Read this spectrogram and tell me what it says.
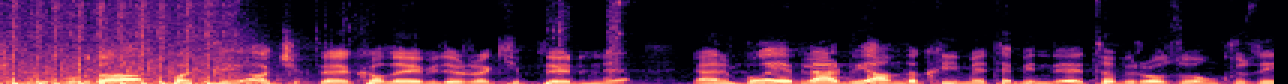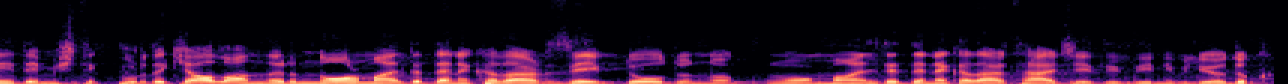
şimdi burada Pati açıkta yakalayabilir rakiplerini. Yani bu evler bir anda kıymete bindi. E tabi Rozok'un kuzeyi demiştik. Buradaki alanların normalde de ne kadar zevkli olduğunu, normalde de ne kadar tercih edildiğini biliyorduk.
